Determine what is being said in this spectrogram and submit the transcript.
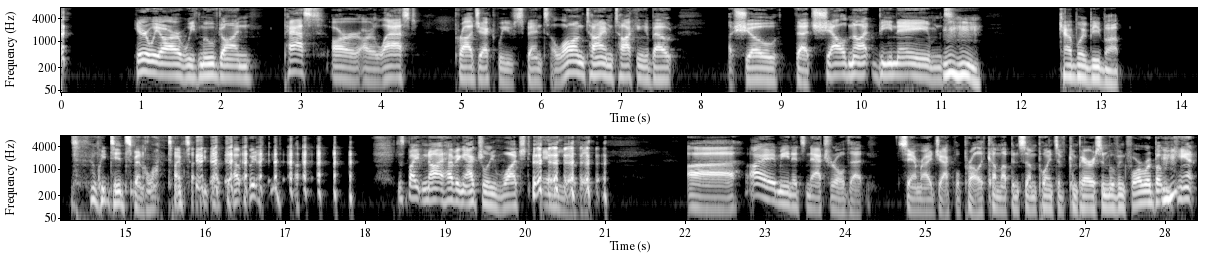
here we are. We've moved on past our our last project, we've spent a long time talking about a show that shall not be named. Mm-hmm. Cowboy Bebop. we did spend a long time talking about Cowboy Bebop, despite not having actually watched any of it. Uh, I mean, it's natural that Samurai Jack will probably come up in some points of comparison moving forward, but mm-hmm. we can't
